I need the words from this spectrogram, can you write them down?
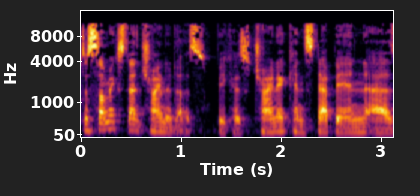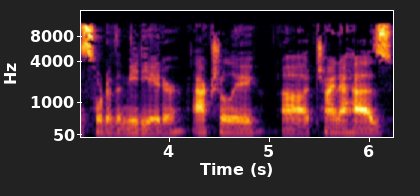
To some extent, China does, because China can step in as sort of the mediator. Actually, uh, China has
